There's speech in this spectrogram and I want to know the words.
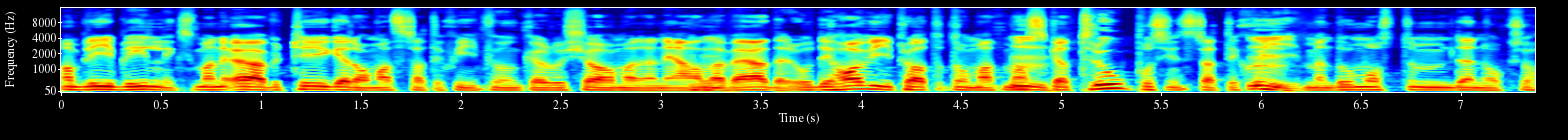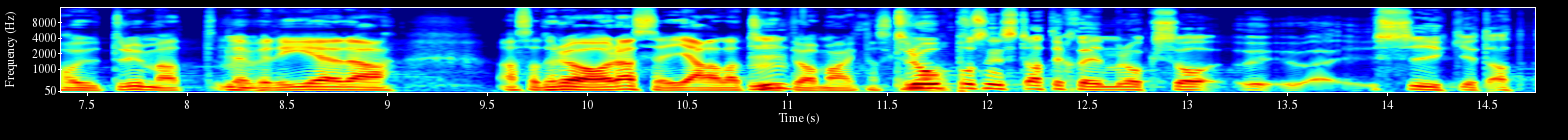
man blir blind. Liksom. Man är övertygad om att strategin funkar och då kör man den i alla mm. väder. Och det har vi pratat om att man mm. ska tro på sin strategi, mm. men då måste den också ha utrymme att mm. leverera Alltså att röra sig i alla typer mm. av marknadsklimat. Tro på sin strategi men också uh, psyket att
